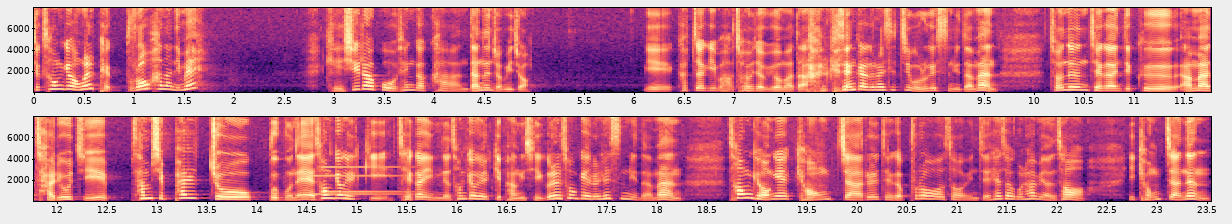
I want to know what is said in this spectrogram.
즉 성경을 100% 하나님의 계시라고 생각한다는 점이죠. 예, 갑자기 아, 저 여자 위험하다 이렇게 생각을 하실지 모르겠습니다만 저는 제가 이제 그 아마 자료집 38쪽 부분에 성경 읽기 제가 읽는 성경 읽기 방식을 소개를 했습니다만 성경의 경자를 제가 풀어서 이제 해석을 하면서 이 경자는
